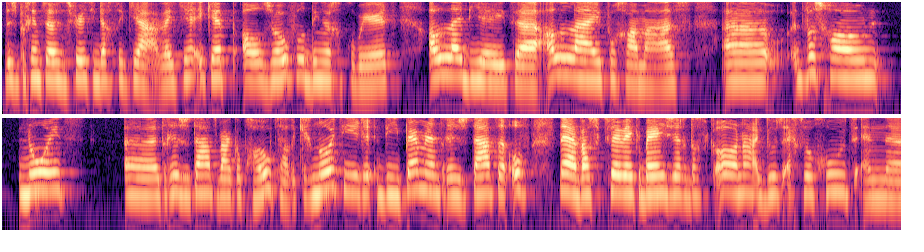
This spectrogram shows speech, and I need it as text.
Dus begin 2014 dacht ik, ja, weet je, ik heb al zoveel dingen geprobeerd. Allerlei diëten, allerlei programma's. Uh, het was gewoon nooit uh, het resultaat waar ik op gehoopt had. Ik kreeg nooit die, die permanente resultaten. Of nou ja, was ik twee weken bezig, dacht ik, oh, nou, ik doe het echt heel goed. En uh,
